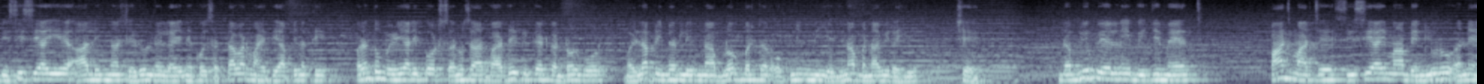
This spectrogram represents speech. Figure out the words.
બીસીસીઆઈએ આ લીગના શેડ્યુલને લઈને કોઈ સત્તાવાર માહિતી આપી નથી. પરંતુ મીડિયા રિપોર્ટ્સ અનુસાર ભારતીય ક્રિકેટ કંટ્રોલ બોર્ડ મહિલા પ્રીમિયર લીગના બ્લોકબસ્ટર ઓપનિંગની યોજના બનાવી રહ્યું છે. ડબ્લ્યુપીએલની બીજી મેચ પાંચ માર્ચે સીસીઆઈમાં બેંગલુરુ અને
